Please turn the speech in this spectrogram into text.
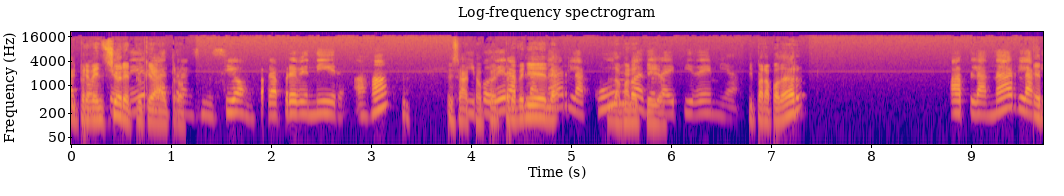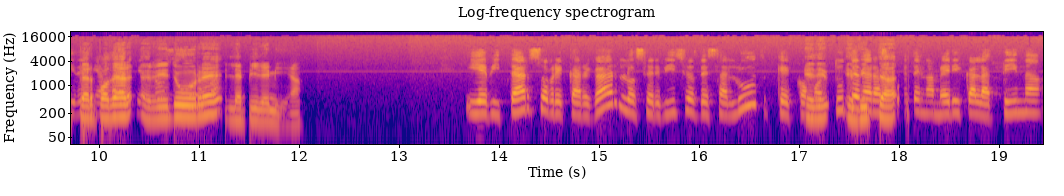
di prevenzione più che altro. Per prevenire, ajá. Esatto, per prevenire la, la, curva la malattia. epidemia. E per poter? Aplanar la e per poter ridurre l'epidemia. Y evitar sobrecargar los servicios de salud que como tú te evita... darás cuenta en América Latina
